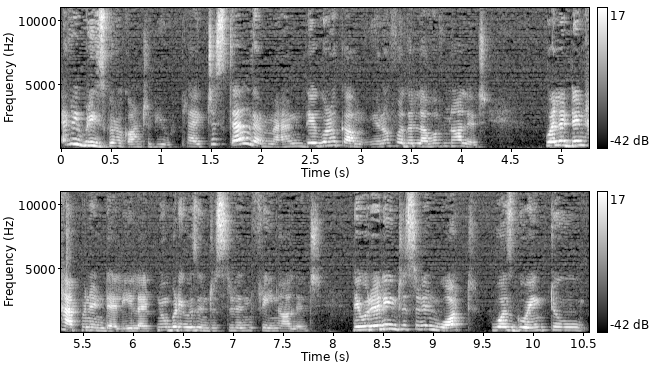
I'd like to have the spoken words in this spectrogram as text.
everybody's going to contribute. Like just tell them man, they're going to come, you know, for the love of knowledge. Well, it didn't happen in Delhi. Like nobody was interested in free knowledge. They were really interested in what was going to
